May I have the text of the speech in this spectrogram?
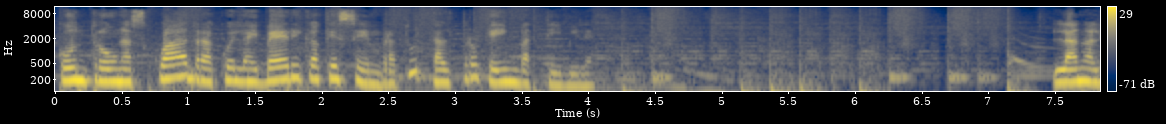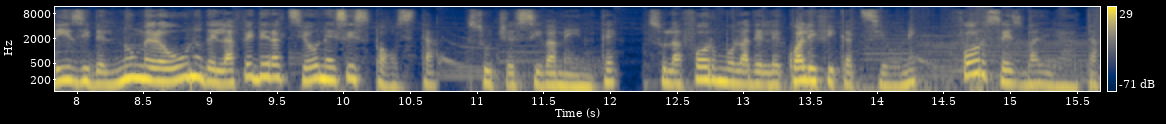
contro una squadra quella iberica che sembra tutt'altro che imbattibile. L'analisi del numero uno della federazione si sposta, successivamente, sulla formula delle qualificazioni, forse sbagliata,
